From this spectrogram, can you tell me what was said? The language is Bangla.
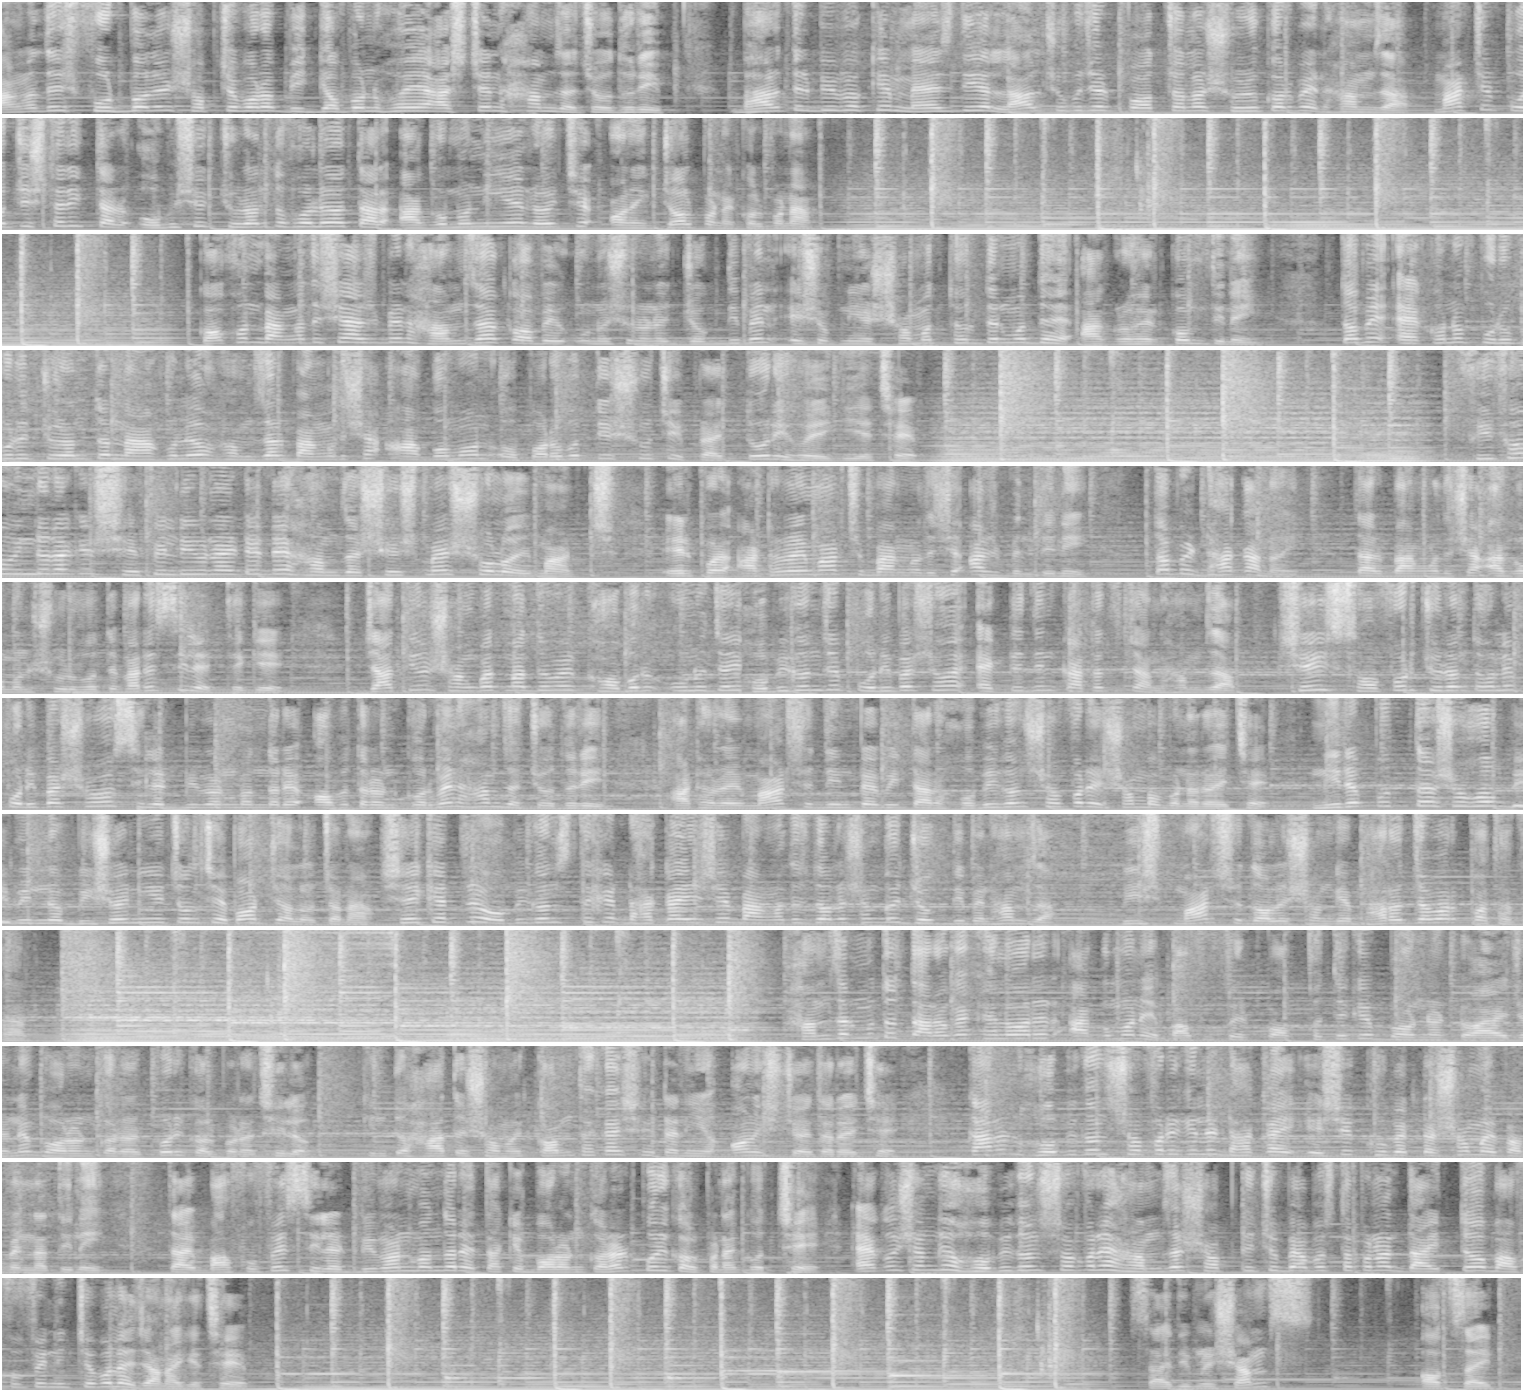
বাংলাদেশ ফুটবলের সবচেয়ে বড় বিজ্ঞাপন হয়ে আসছেন হামজা চৌধুরী। ভারতের বিপক্ষে ম্যাচ দিয়ে লাল সবুজের পথ চলা শুরু করবেন হামজা। মার্চের পঁচিশ তারিখ তার অভিষেক চূড়ান্ত হলেও তার আগমন নিয়ে রয়েছে অনেক জল্পনা কল্পনা। কখন বাংলাদেশে আসবেন হামজা, কবে অনুশীলনে যোগ দিবেন, এসব নিয়ে সমর্থকদের মধ্যে আগ্রহের কমতি নেই। তবে এখনও পুরোপুরি চূড়ান্ত না হলেও হামজার বাংলাদেশে আগমন ও পরবর্তী সূচি প্রায় তৈরি হয়ে গিয়েছে। ফিফা উইন্ডোর আগে শেফিল্ড ইউনাইটেডে হামজার শেষ ম্যাচ ষোলোই মার্চ। এরপর আঠারোই মার্চ বাংলাদেশে আসবেন তিনি। তবে ঢাকা নয়। তার বাংলাদেশে আগমন শুরু হতে পারে সিলেট থেকে। জাতীয় সংবাদ মাধ্যমের খবর অনুযায়ী হবিগঞ্জে পরিবার সহ একটি দিন কাটাতে চান হামজা। সেই সফর চূড়ান্ত হলে পরিবার সহ সিলেট বিমানবন্দরে অবতরণ করবেন হামজা চৌধুরী। আঠারোই মার্চ দিনব্যাপী তার হবিগঞ্জ সফরের সম্ভাবনা রয়েছে। নিরাপত্তা সহ বিভিন্ন বিষয় নিয়ে চলছে পর্যালোচনা। সেই ক্ষেত্রে হবিগঞ্জ থেকে ঢাকায় এসে বাংলাদেশ দলের সঙ্গে যোগ দিবেন হামজা। বিশ মার্চ দলের সঙ্গে ভারত যাওয়ার কথা তার। হামজার মতো তারকা খেলোয়াড়ের আগমনে বাফুফের পক্ষ থেকে বর্ণাঢ্য আয়োজনে বরণ করার পরিকল্পনা ছিল। কিন্তু হাতে সময় কম থাকায় সেটা নিয়ে অনিশ্চয়তা রয়েছে। কারণ হবিগঞ্জ সফরে গেলে ঢাকায় এসে খুব একটা সময় পাবেন না তিনি। তাই বাফুফে সিলেট বিমানবন্দরে তাকে বরণ করার পরিকল্পনা করছে। একই সঙ্গে হবিগঞ্জ সফরে হামজার সবকিছু ব্যবস্থাপনার দায়িত্ব বাফুফে নিচ্ছে বলে জানা গেছে। সাইদ ইবনে শামস, অফসাইড।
